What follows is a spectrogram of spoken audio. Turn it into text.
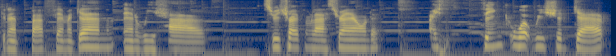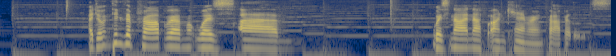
Gonna buff him again, and we have Sweet Try from last round. I think what we should get... I don't think the problem was um, was not enough on-cameraing properties.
